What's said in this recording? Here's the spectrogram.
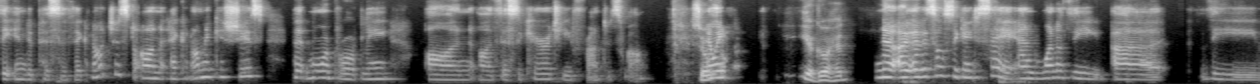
the Indo-Pacific, not just on economic issues, but more broadly on, on the security front as well. So, we, yeah, go ahead. No, I, I, was also going to say, and one of the uh, the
